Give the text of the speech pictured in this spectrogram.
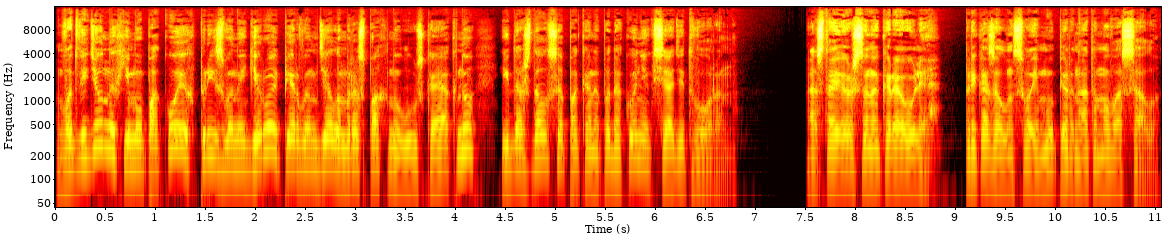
В отведенных ему покоях призванный герой первым делом распахнул узкое окно и дождался, пока на подоконник сядет ворон. «Остаешься на карауле», — приказал он своему пернатому вассалу.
